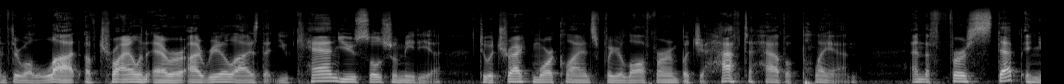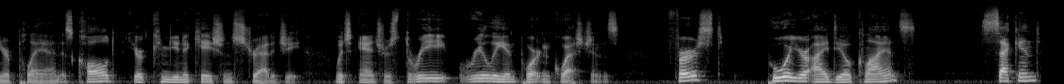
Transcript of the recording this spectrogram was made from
and through a lot of trial and error, I realized that you can use social media to attract more clients for your law firm, but you have to have a plan. And the first step in your plan is called your communication strategy, which answers three really important questions. First, who are your ideal clients? Second,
